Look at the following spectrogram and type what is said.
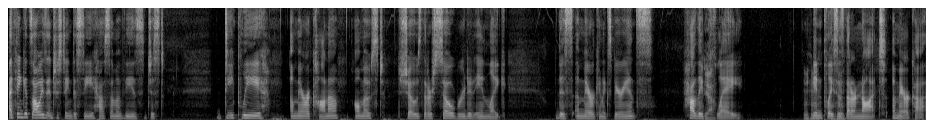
I think it's always interesting to see how some of these just deeply Americana almost shows that are so rooted in like this American experience, how they Yeah. play Mm-hmm, in places that are not America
